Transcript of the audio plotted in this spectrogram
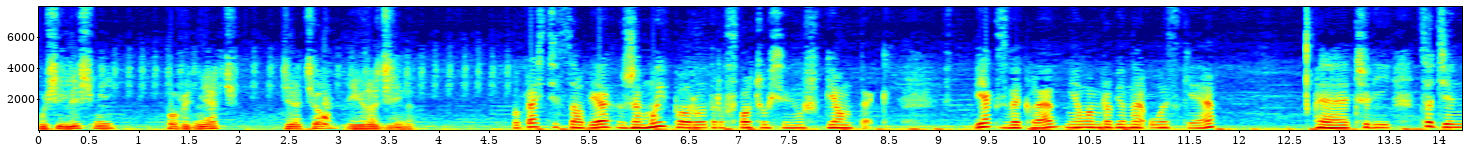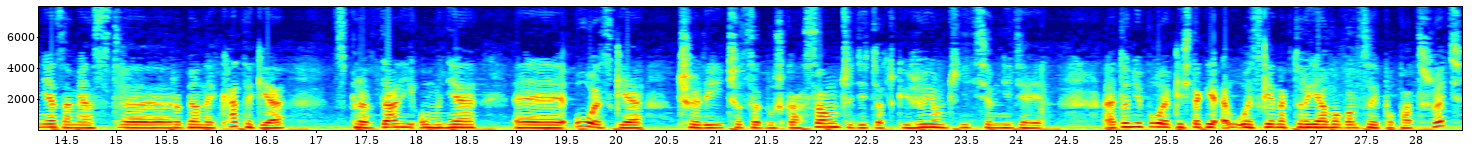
musieliśmy powiedzieć dzieciom i rodzinie. Wyobraźcie sobie, że mój poród rozpoczął się już w piątek. Jak zwykle miałam robione USG, czyli codziennie zamiast e, robionej KTG sprawdzali u mnie e, USG, czyli czy serduszka są, czy dzieciaczki żyją, czy nic się nie dzieje. E, To nie było jakieś takie USG, na które ja mogłam sobie popatrzeć,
